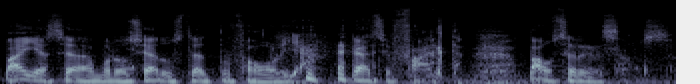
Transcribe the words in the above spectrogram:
Váyase a broncear usted, por favor, ya. Le hace falta. Pausa y regresamos.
